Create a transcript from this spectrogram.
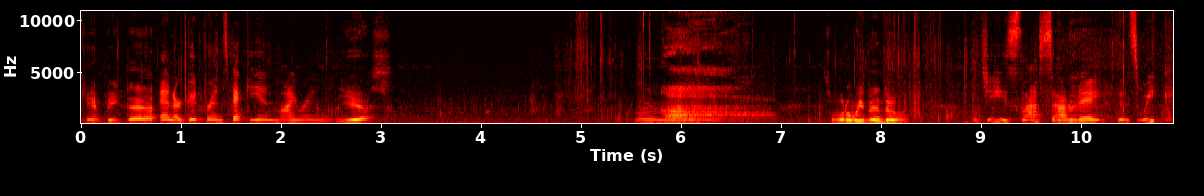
Can't beat that. And our good friends Becky and Myron. Yes. Hmm. So what have we been doing? Well, geez, last Saturday, this week,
